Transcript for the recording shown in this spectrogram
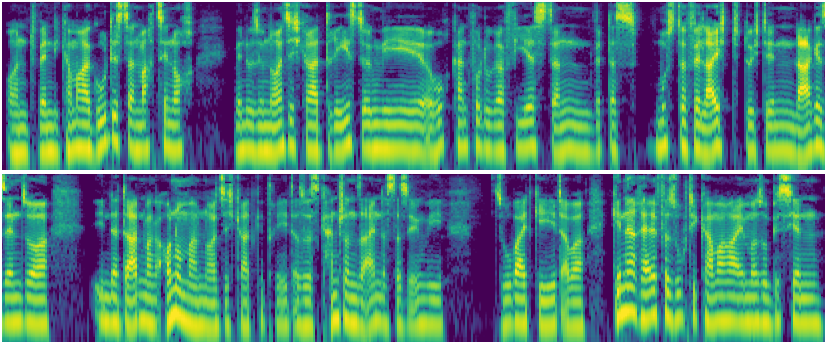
Und wenn die Kamera gut ist, dann macht sie noch, wenn du sie um 90 Grad drehst, irgendwie hochkant fotografierst, dann wird das Muster vielleicht durch den Lagesensor in der Datenbank auch nochmal um 90 Grad gedreht. Also es kann schon sein, dass das irgendwie so weit geht, aber generell versucht die Kamera immer so ein bisschen,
